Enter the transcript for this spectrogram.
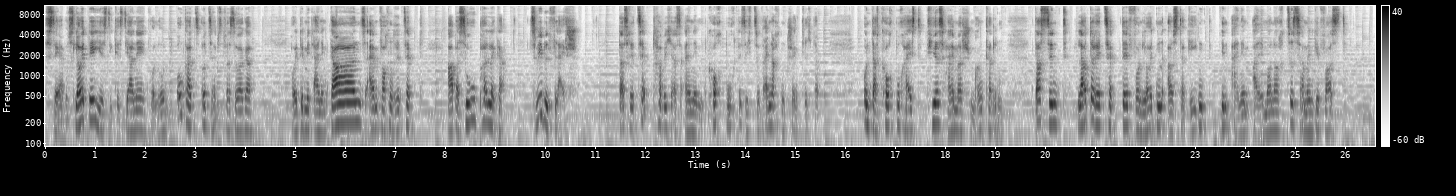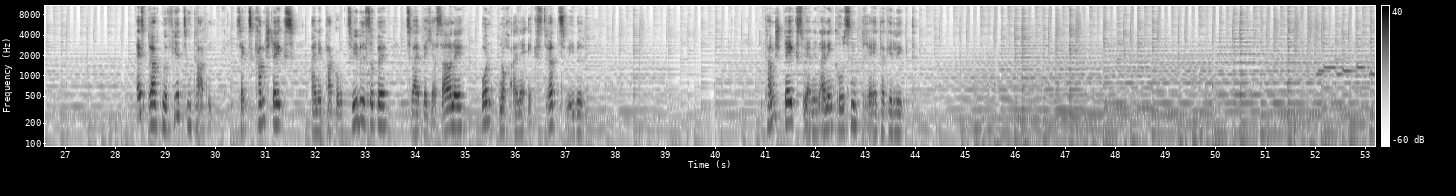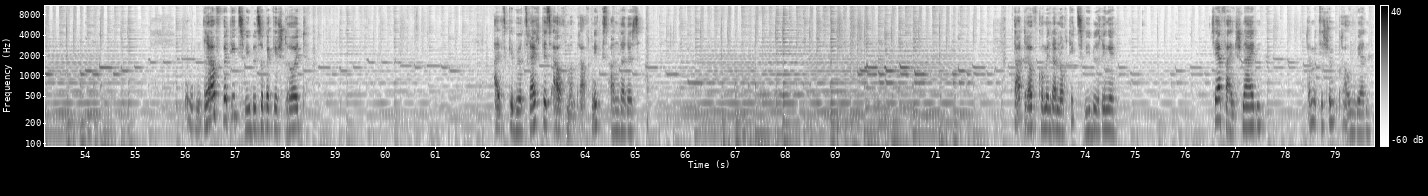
Servus Leute, hier ist die Christiane von Hund und Katz und Selbstversorger. Heute mit einem ganz einfachen Rezept, aber super lecker. Zwiebelfleisch. Das Rezept habe ich aus einem Kochbuch, das ich zu Weihnachten geschenkt gekriegt habe. Und das Kochbuch heißt Tiersheimer Schmankerln. Das sind lauter Rezepte von Leuten aus der Gegend in einem Almanach zusammengefasst. Es braucht nur vier Zutaten. Sechs Kammsteaks, eine Packung Zwiebelsuppe, zwei Becher Sahne und noch eine extra Zwiebel. Die Kammsteaks werden in einen großen Bräter gelegt. Obendrauf wird die Zwiebelsuppe gestreut. Als Gewürz reicht es auch, man braucht nichts anderes. Darauf kommen dann noch die Zwiebelringe. Sehr fein schneiden, damit sie schön braun werden.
